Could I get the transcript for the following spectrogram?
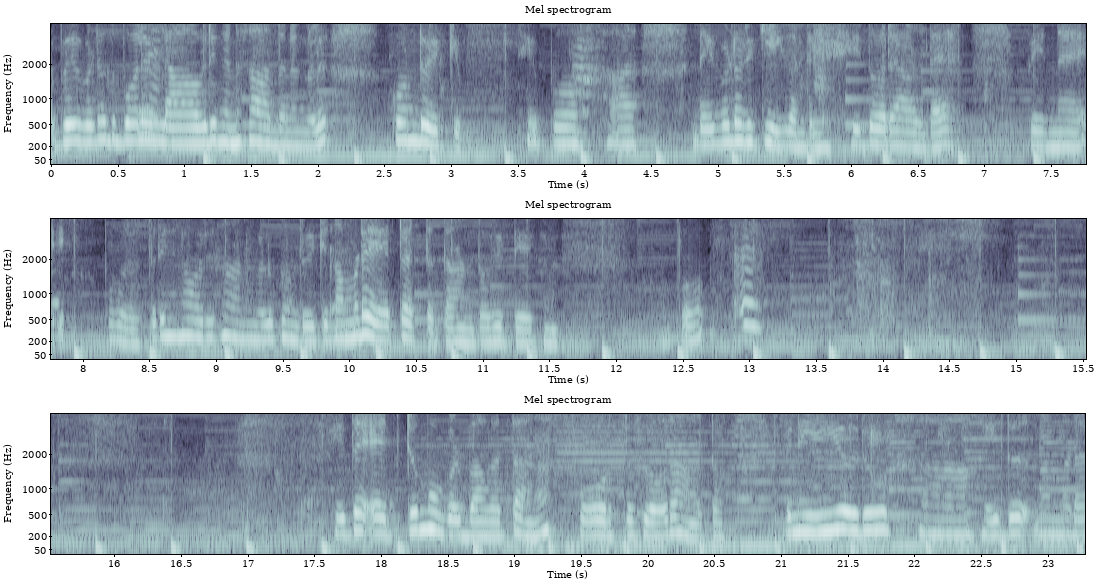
അപ്പോൾ ഇവിടെ ഇതുപോലെ എല്ലാവരും ഇങ്ങനെ സാധനങ്ങൾ കൊണ്ടുവയ്ക്കും. ഇപ്പോൾ ഇവിടെ ഒരു കീ കണ്ടില്ലേ? ഇതൊരാളുടെ പിന്നെ ഓരോരുത്തർ ഇങ്ങനെ ഓരോ സാധനങ്ങൾ കൊണ്ടുപോയി നമ്മുടെ ഏറ്റവും അറ്റത്താണ് കേട്ടോ കിട്ടിയേക്കുന്നത് അപ്പോൾ ഇത് ഏറ്റവും മുകൾ ഭാഗത്താണ് ഫോർത്ത് ഫ്ലോർ ആണ് കേട്ടോ പിന്നെ ഈ ഒരു ഇത് നമ്മുടെ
